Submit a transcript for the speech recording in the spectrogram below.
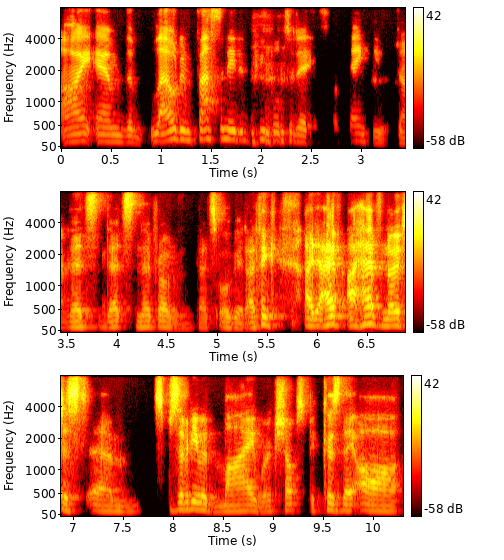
I am the loud and fascinated people today. So thank you, John. That's that's no problem. That's all good. I think I, I have I have noticed um, specifically with my workshops because they are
